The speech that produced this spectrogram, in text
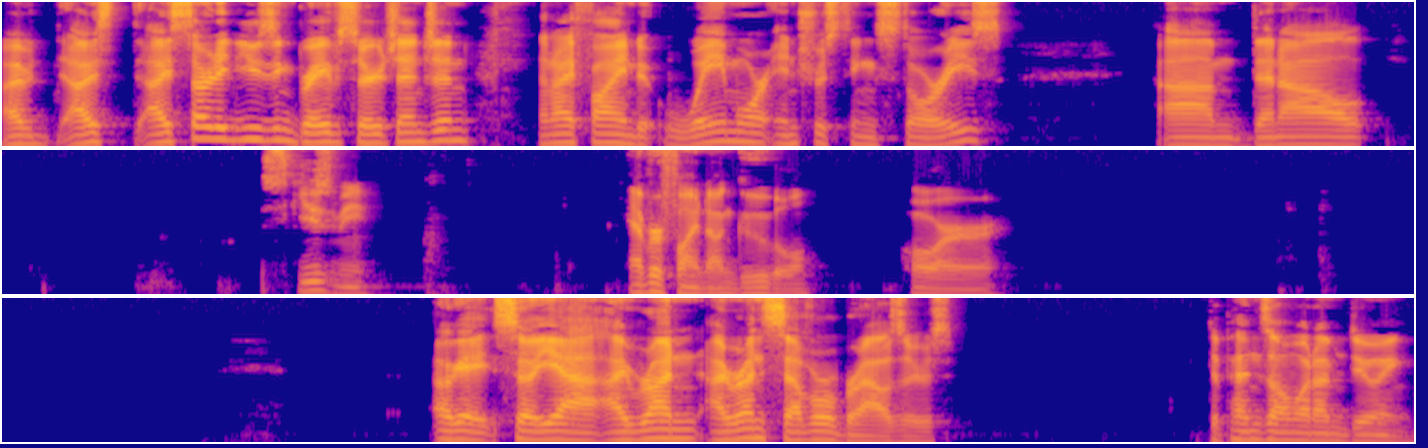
I I I started using Brave search engine and I find way more interesting stories um, than I'll excuse me ever find on Google or Okay, so yeah, I run I run several browsers. Depends on what I'm doing.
